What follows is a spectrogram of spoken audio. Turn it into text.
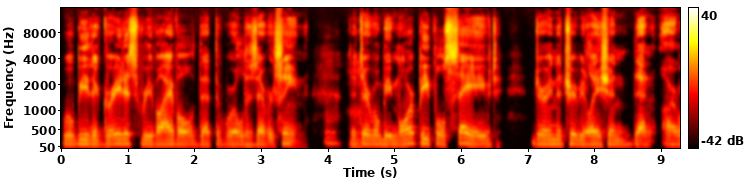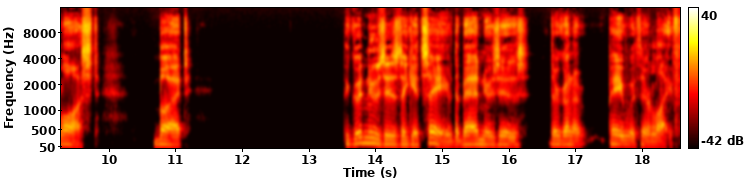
will be the greatest revival that the world has ever seen. That there will be more people saved during the tribulation than are lost. But the good news is they get saved. The bad news is they're going to pay with their life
